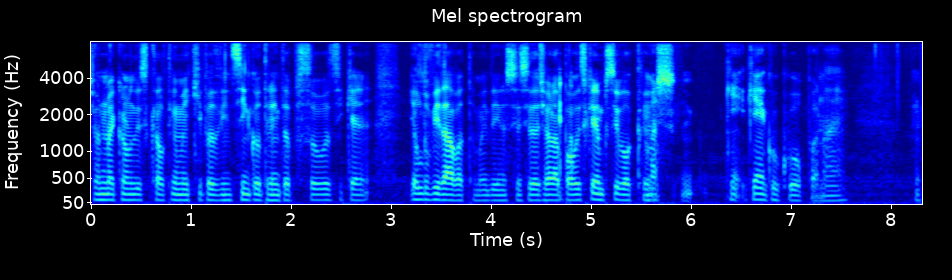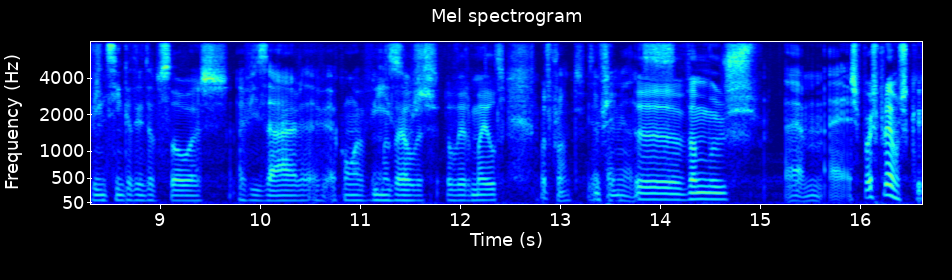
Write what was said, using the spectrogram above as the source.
John McEnroe disse que ele tinha uma equipa de 25 ou 30 pessoas e que ele duvidava também da inocência da Sharapova. Disse que era impossível que. Mas quem, quem é que o culpa, não é? 25 a 30 pessoas avisar a- a- com uma avisos. delas a ler mails. Mas pronto, enfim, Exatamente. eh, vamos. Hum, é, espe- esperemos, que,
